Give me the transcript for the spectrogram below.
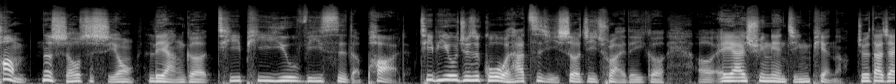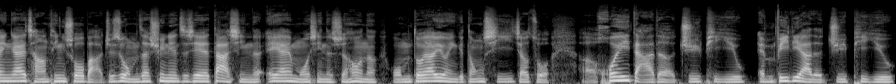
Palm 那时候是使用两个 TPU V4 的 Pod，TPU 就是 Google 它自己设计出来的一个呃 AI 训练晶片啊，就是大家应该常听说吧，就是我们在训练这些大型的 AI 模型的时候呢，我们都要用一个东西叫做呃辉达的 GPU，NVIDIA。的 GPU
